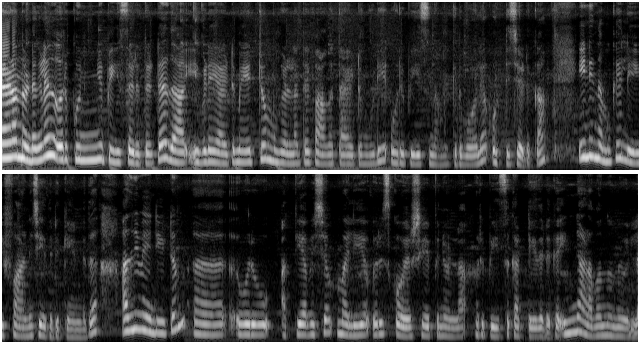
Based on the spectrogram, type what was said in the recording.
വേണമെന്നുണ്ടെങ്കിൽ ഒരു കുഞ്ഞു പീസ് എടുത്തിട്ട് ഇതാ ഇവിടെയായിട്ടും ഏറ്റവും മുകളിലത്തെ ഭാഗത്തായിട്ടും കൂടി ഒരു പീസ് നമുക്കിതുപോലെ ഒട്ടിച്ചെടുക്കാം. ഇനി നമുക്ക് ലീഫാണ് ചെയ്തെടുക്കേണ്ടത്. അതിന് വേണ്ടിയിട്ടും ഒരു അത്യാവശ്യം വലിയ ഒരു സ്ക്വയർ ഷേപ്പിനുള്ള ഒരു പീസ് കട്ട് ചെയ്തെടുക്കുക. ഇന്ന അളവൊന്നൊന്നുമില്ല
